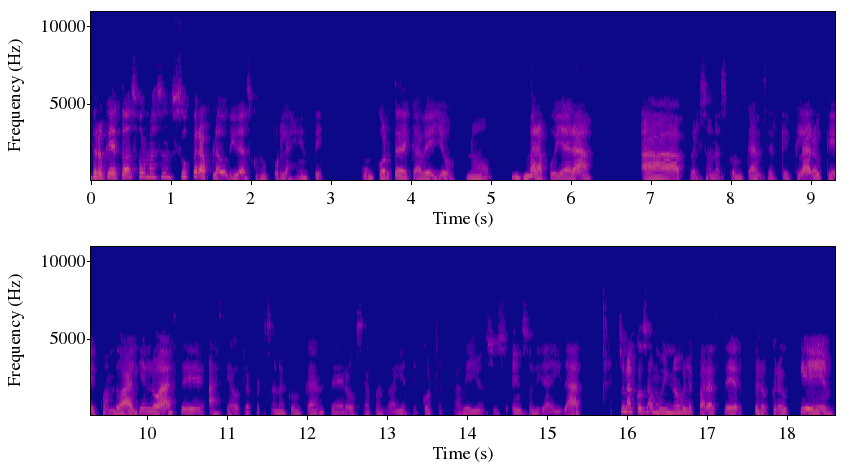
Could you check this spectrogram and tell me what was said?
pero que de todas formas son súper aplaudidas como por la gente. Un corte de cabello, ¿no? Para apoyar a, a personas con cáncer, que claro que cuando alguien lo hace hacia otra persona con cáncer, o sea, cuando alguien se corta el cabello en, sus, en solidaridad, es una cosa muy noble para hacer, pero creo que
